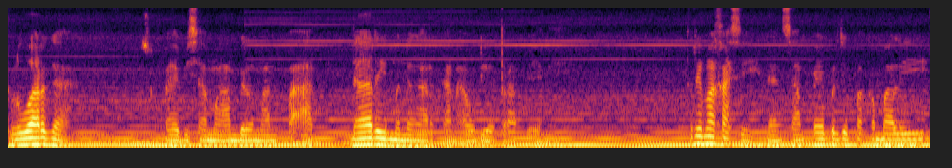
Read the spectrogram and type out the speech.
keluarga, supaya bisa mengambil manfaat dari mendengarkan audio terapi ini. Terima kasih, dan sampai berjumpa kembali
